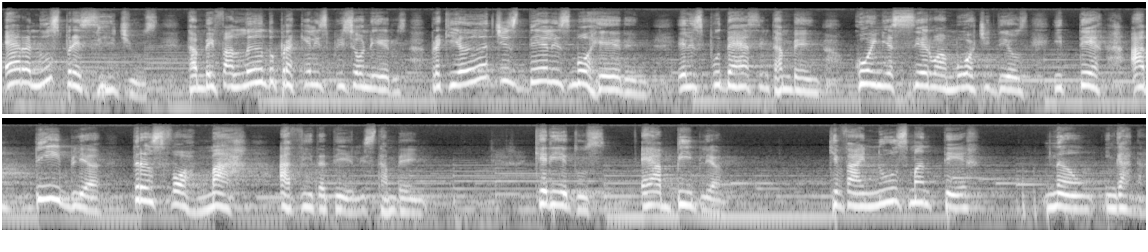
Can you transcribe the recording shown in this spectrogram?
era nos presídios, também falando para aqueles prisioneiros, para que antes deles morrerem, eles pudessem também conhecer o amor de Deus e ter a Bíblia transformar a vida deles também. Queridos, é a Bíblia que vai nos manter não enganados.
